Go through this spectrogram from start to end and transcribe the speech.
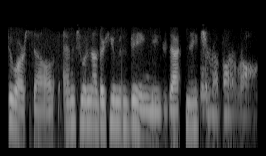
to ourselves, and to another human being the exact nature of our wrongs.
